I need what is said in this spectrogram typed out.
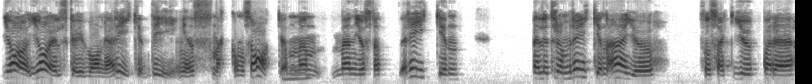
Jag, jag älskar ju vanliga reikin, det är ingen snack om saken. Mm. Men, men just att reikin, eller trumreikin är ju som sagt djupare,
